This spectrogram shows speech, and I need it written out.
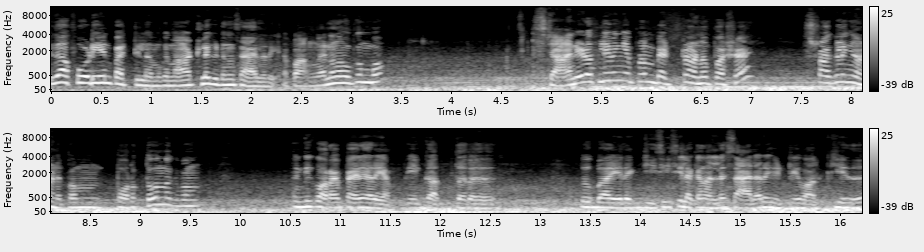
ഇത് അഫോർഡ് ചെയ്യാൻ പറ്റില്ല. നമുക്ക് നാട്ടിൽ കിട്ടുന്ന സാലറി. അപ്പൊ അങ്ങനെ നോക്കുമ്പോൾ സ്റ്റാൻഡേർഡ് ഓഫ് ലിവിങ് എപ്പോഴും ബെറ്റർ ആണ്. പക്ഷെ സ്ട്രഗ്ലിംഗ് ആണ്. ഇപ്പം പുറത്തു നിന്നൊക്കെ ഇപ്പം എനിക്ക് കുറേ പേരെ അറിയാം. ഈ Qatar Dubai like G C സിയിലൊക്കെ നല്ല സാലറി കിട്ടി വർക്ക് ചെയ്ത്.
